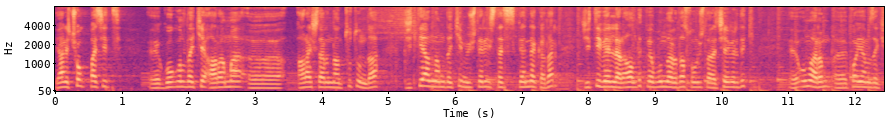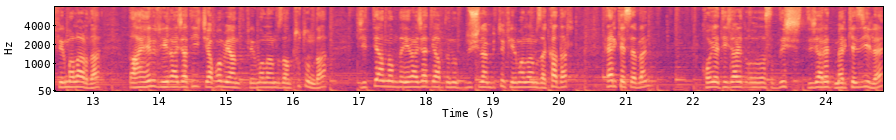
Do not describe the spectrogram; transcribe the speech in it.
Yani çok basit e, Google'daki arama e, araçlarından tutun da ciddi anlamdaki müşteri istatistiklerine kadar ciddi veriler aldık ve bunları da sonuçlara çevirdik. E, Umarım Konya'mızdaki firmalar da daha henüz ihracatı hiç yapamayan firmalarımızdan tutun da ciddi anlamda ihracat yaptığını düşünen bütün firmalarımıza kadar herkese ben Konya Ticaret Odası Dış Ticaret Merkezi ile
